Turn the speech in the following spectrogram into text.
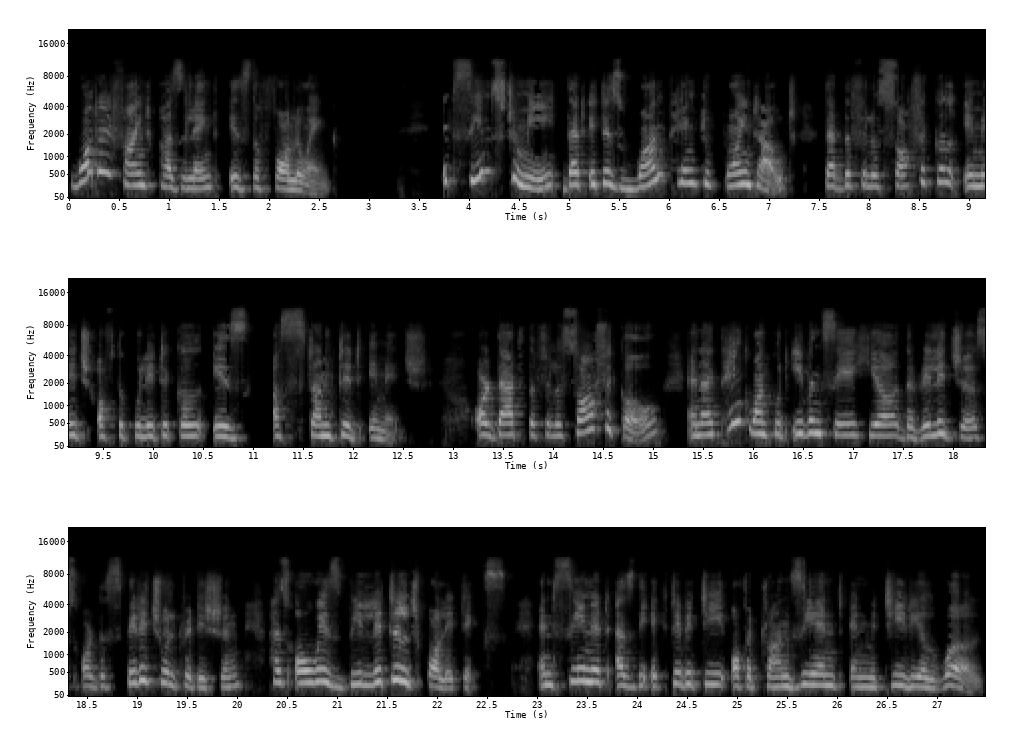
What I find puzzling is the following. It seems to me that it is one thing to point out that the philosophical image of the political is a stunted image or that the philosophical, and I think one could even say here the religious or the spiritual tradition has always belittled politics and seen it as the activity of a transient and material world.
